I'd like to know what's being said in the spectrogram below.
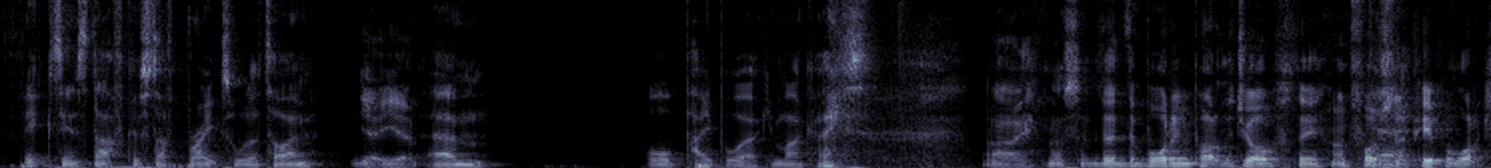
fixing stuff because stuff breaks all the time, Yeah, yeah. um, or paperwork in my case. Aye, that's the, the boring part of the job, the unfortunate Yeah. paperwork.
